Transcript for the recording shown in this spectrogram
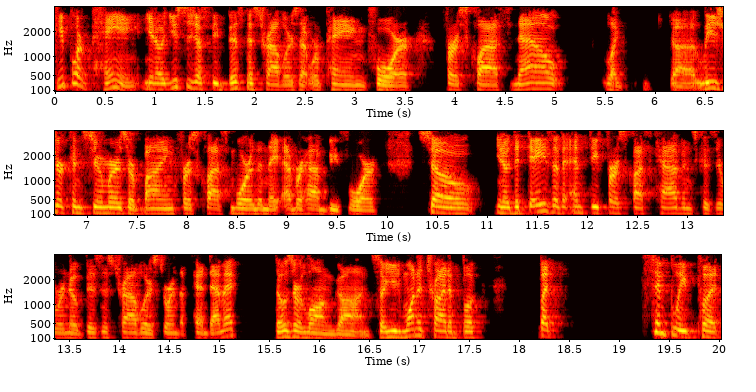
People are paying. You know, it used to just be business travelers that were paying for first class. Now, like uh, leisure consumers are buying first class more than they ever have before. So, you know, the days of empty first class cabins because there were no business travelers during the pandemic, those are long gone. So you'd want to try to book, but simply put,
